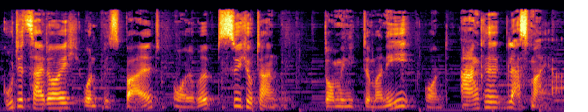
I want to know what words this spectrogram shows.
Gute Zeit euch und bis bald, eure Psychotanten. Dominique de Mani und Anke Glasmeier.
